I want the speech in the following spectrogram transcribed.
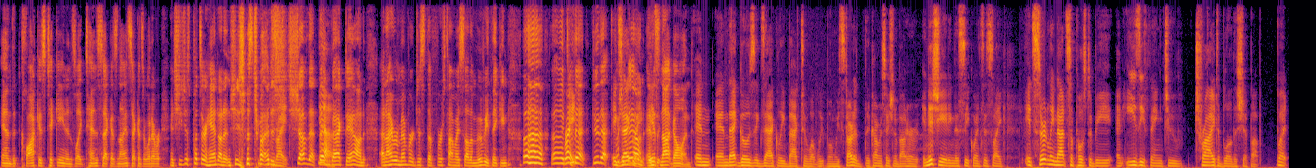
and the clock is ticking and it's like 10 seconds 9 seconds or whatever and she just puts her hand on it and she's just trying to Right. shove that thing Yeah. back down and i remember just the first time i saw the movie thinking ah, Right. do that do that push it Exactly. down. and It's- it's not going and and that goes exactly back to what we when we started the conversation about her initiating this sequence it's like it's certainly not supposed to be an easy thing to try to blow the ship up. But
